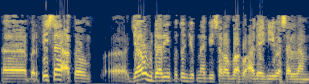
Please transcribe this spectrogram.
uh, berpisah atau uh, jauh dari petunjuk Nabi Shallallahu Alaihi Wasallam.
